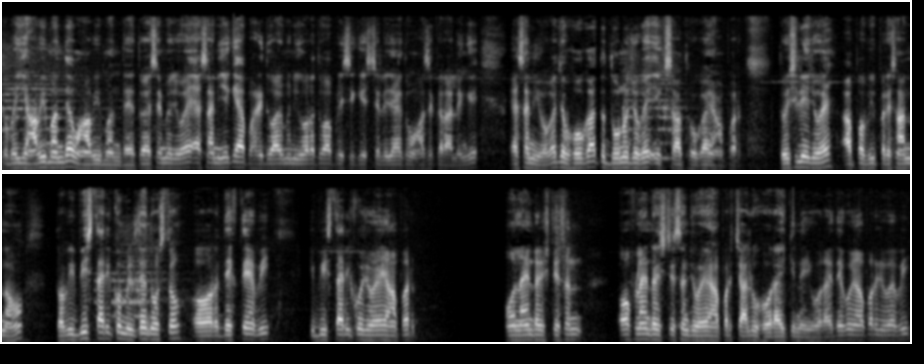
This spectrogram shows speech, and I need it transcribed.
तो भाई यहाँ भी बंद है, वहाँ भी बंद है। तो ऐसे में जो है, ऐसा नहीं है कि आप हरिद्वार में नहीं हो रहा तो आप ऋषिकेश चले जाएँ तो वहाँ से करा लेंगे। ऐसा नहीं होगा, जब होगा तो दोनों जगह एक साथ होगा यहाँ पर। तो इसलिए जो है, आप अभी परेशान ना हो। तो अभी बीस तारीख को मिलते हैं दोस्तों, और देखते हैं अभी कि बीस तारीख को जो है यहाँ पर ऑनलाइन रजिस्ट्रेशन ऑफलाइन रजिस्ट्रेशन जो है यहाँ पर चालू हो रहा है कि नहीं हो रहा है? देखो यहाँ पर जो है भाई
